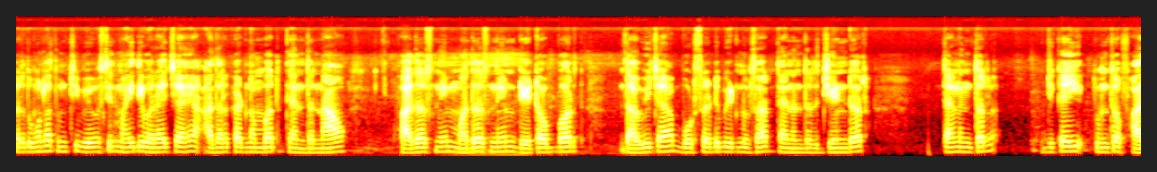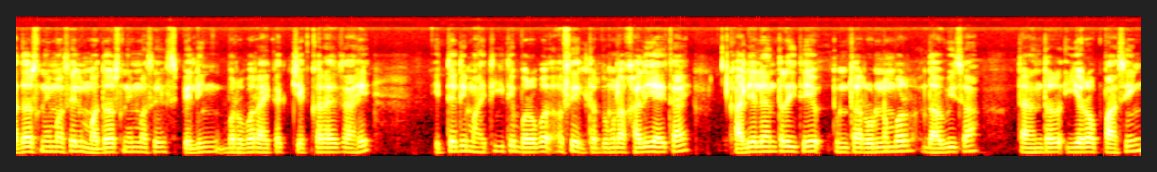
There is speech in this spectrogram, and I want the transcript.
तर तुम्हाला तुमची व्यवस्थित माहिती भरायची आहे. आधार कार्ड नंबर त्यानंतर नाव father's name mother's name date of birth दहावीच्या बोर्ड सर्टिफिकेटनुसार त्यानंतर जेंडर त्यानंतर जे काही तुमचं फादर्स नेम असेल मदर्स नेम असेल स्पेलिंग बरोबर आहे का चेक करायचं आहे. इत्यादी माहिती इथे बरोबर असेल तर तुम्हाला खाली यायचं आहे. खाली आल्यानंतर इथे तुमचा रोल नंबर दहावीचा त्यानंतर इयर ऑफ पासिंग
